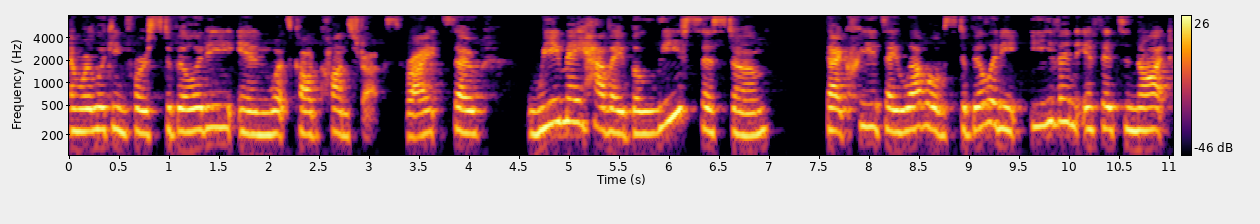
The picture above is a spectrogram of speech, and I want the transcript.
and we're looking for stability in what's called constructs, right? So we may have a belief system that creates a level of stability, even if it's not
